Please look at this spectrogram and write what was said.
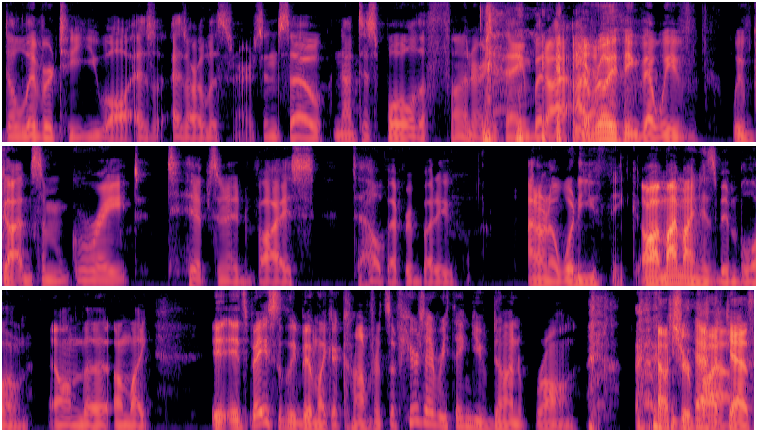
deliver to you all as as our listeners. And so, not to spoil the fun or anything, but I, yeah. I really think that we've we've gotten some great tips and advice to help everybody. I don't know. What do you think? Oh, my mind has been blown on the on like it, it's basically been like a conference of here's everything you've done wrong. about your yeah, podcast.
